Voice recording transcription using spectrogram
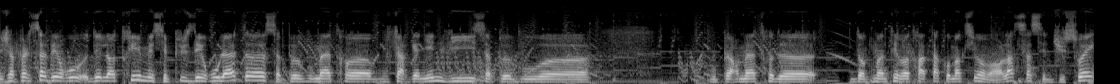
J'appelle ça des, des loteries, mais c'est plus des roulettes. Ça peut vous mettre, euh, vous faire gagner une vie. Ça peut vous, euh, vous permettre de d'augmenter votre attaque au maximum. Alors là, ça c'est du soin.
